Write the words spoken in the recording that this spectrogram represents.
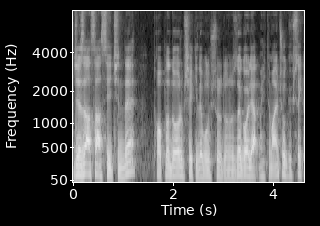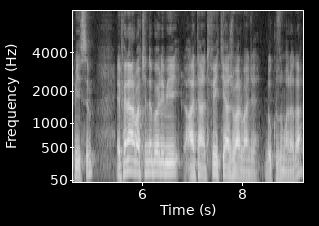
ceza sahası içinde topla doğru bir şekilde buluşturduğunuzda gol yapma ihtimali çok yüksek bir isim. E Fenerbahçe'nin de böyle bir alternatife ihtiyacı var bence 9 numarada.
